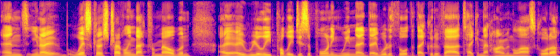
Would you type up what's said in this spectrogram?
And you know, West Coast travelling back from Melbourne, a, a, really probably disappointing win. They, they would have thought that they could have uh, taken that home in the last quarter.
